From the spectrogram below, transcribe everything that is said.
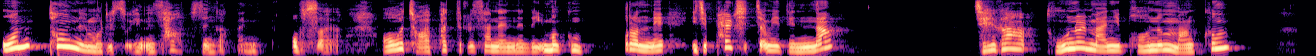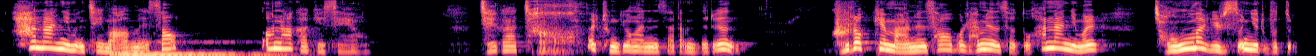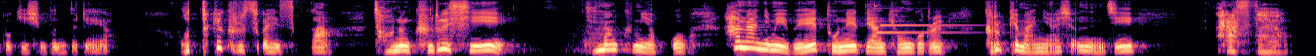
온통 내 머릿속에는 사업 생각만 없어요. 어, 저 아파트를 사냈는데 이만큼 불었네. 이제 팔 시점이 됐나? 제가 돈을 많이 버는 만큼 하나님은 제 마음에서 떠나가 계세요. 제가 정말 존경하는 사람들은 그렇게 많은 사업을 하면서도 하나님을 정말 일순위로 붙들고 계신 분들이에요. 어떻게 그럴 수가 있을까? 저는 그릇이 그만큼이었고 하나님이 왜 돈에 대한 경고를 그렇게 많이 하셨는지 알았어요.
